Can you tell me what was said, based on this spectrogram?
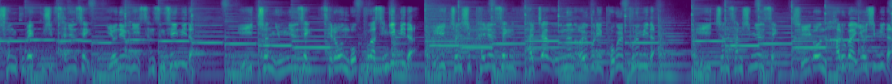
1994년생 연애운이 상승세입니다. 2006년생 새로운 목표가 생깁니다. 2018년생 활짝 웃는 얼굴이 복을 부릅니다. 2030년생 즐거운 하루가 이어집니다.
